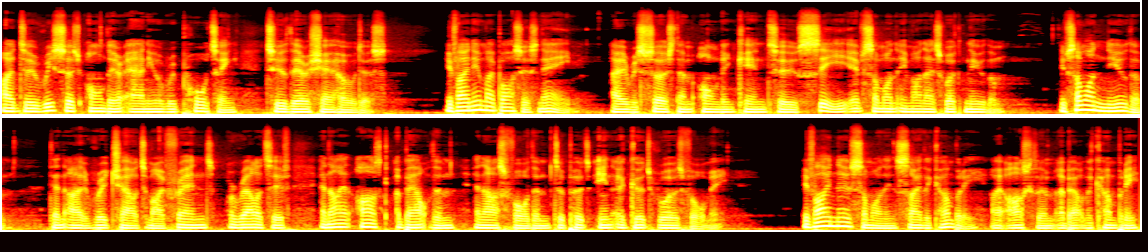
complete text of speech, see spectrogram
I do research on their annual reporting to their shareholders. If I knew my boss's name, I research them on LinkedIn to see if someone in my network knew them. If someone knew them, then I'd reach out to my friend or relative and I'd ask about them and ask for them to put in a good word for me. If I know someone inside the company, I ask them about the company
